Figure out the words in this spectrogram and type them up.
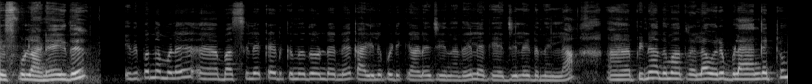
യൂസ്ഫുൾ ആണ് ഇത്. ഇതിപ്പോൾ നമ്മൾ ബസ്സിലേക്ക് എടുക്കുന്നത് കൊണ്ട് തന്നെ കയ്യിൽ പിടിക്കുകയാണ് ചെയ്യുന്നത് ലഗേജിൽ ഇടുന്നില്ല. പിന്നെ അത് മാത്രമല്ല ഒരു ബ്ലാങ്കറ്റും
